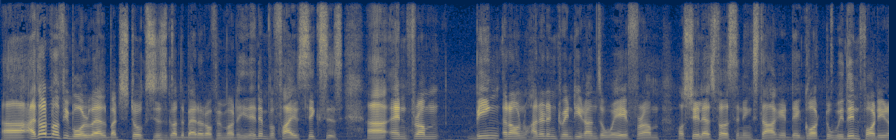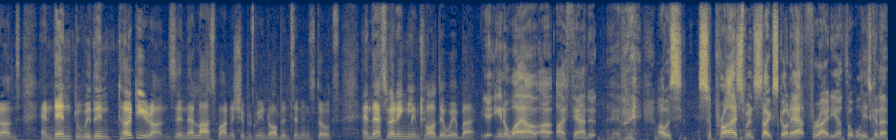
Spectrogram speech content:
uh, I thought Murphy bowled well, but Stokes just got the better of him. He hit him for five sixes, uh, and from being around 120 runs away from Australia's first innings target, they got to within 40 runs and then to within 30 runs in that last partnership between Robinson and Stokes. And that's where England clawed their way back. Yeah, in a way, I, I found it. I was surprised when Stokes got out for 80. I thought, well, he's going to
